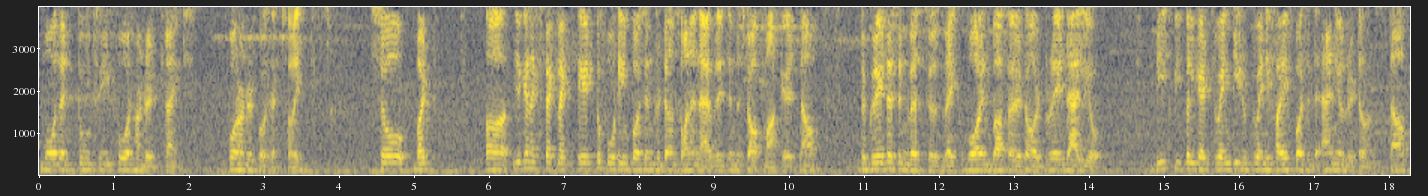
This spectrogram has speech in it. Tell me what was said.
more than 2 3 400 times. 400% sorry. So but uh, you can expect like 8 to 14% returns on an average in the stock market. Now the greatest investors like Warren Buffett or Ray Dalio, these people get 20 to 25% annual returns. Now,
